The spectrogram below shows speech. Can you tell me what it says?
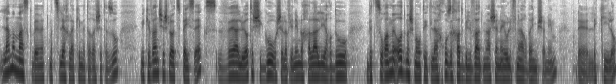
למה מאסק באמת מצליח להקים את הרשת הזו? מכיוון שיש לו את SpaceX, ועלויות השיגור של לוויינים לחלל ירדו בצורה מאוד משמעותית, לאחוז אחד בלבד ממה שהן היו לפני 40 שנים, לקילו.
